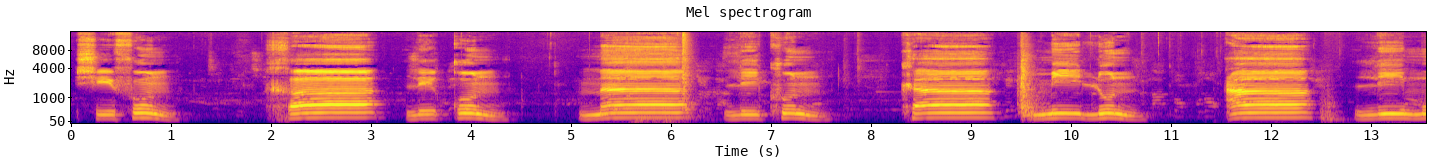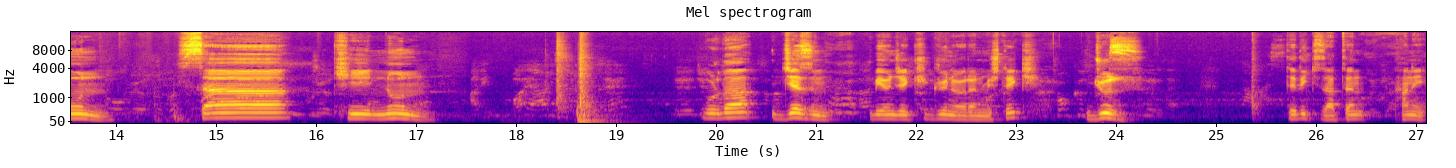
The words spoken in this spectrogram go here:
Kaşifun. Halikun. Malikun. Kamilun. Alimun. Sakinun. Burada cezm bir önceki gün öğrenmiştik. Cüz. Dedik zaten hani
